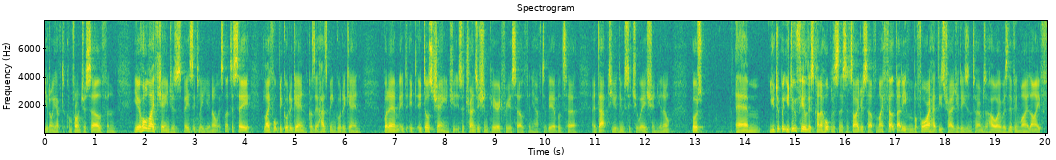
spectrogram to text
you know you have to confront yourself and your whole life changes basically. Mm. You know, it's not to say life won't be good again because it has been good again, but um, it, it it does change. It's a transition period for yourself and you have to be able to adapt to your new situation. You know, but. Um, you do, but you do feel this kind of hopelessness inside yourself, and I felt that even before I had these tragedies in terms of how I was living my life.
